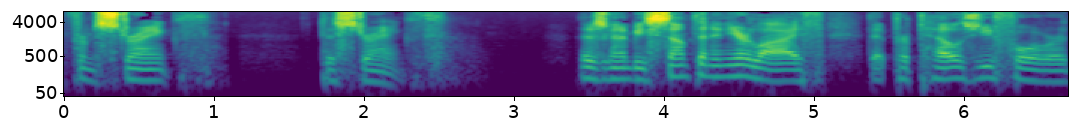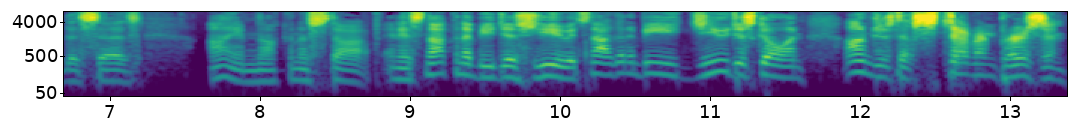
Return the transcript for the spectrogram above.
from strength to strength. There's going to be something in your life that propels you forward that says, I am not going to stop. And it's not going to be just you. It's not going to be you just going, I'm just a stubborn person,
